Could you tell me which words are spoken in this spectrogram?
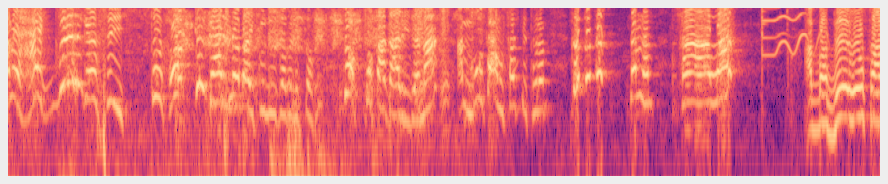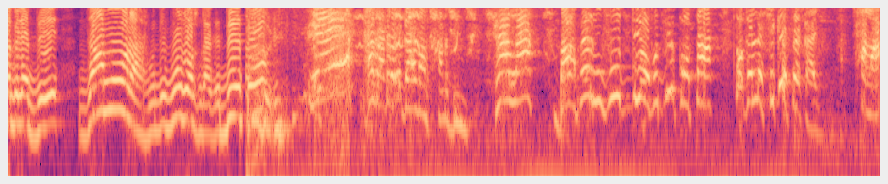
আমি হাইকবের গেছি। তুই ফটকে গাড়ি না বাইক নিয়ে যাবে না চল। চক চকা গাড়িটা না আমি মোসা মোসা দিয়ে থলাম যা, যা, যা, নাম নাম শালা। আব্বা দে গো চাবিটা দে আর আসব তুই বুঝস না দে তো। শালা বাপের উপর দিয়ে উপর দিয়ে কথা তো গেলে শিখেছে কাজ শালা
